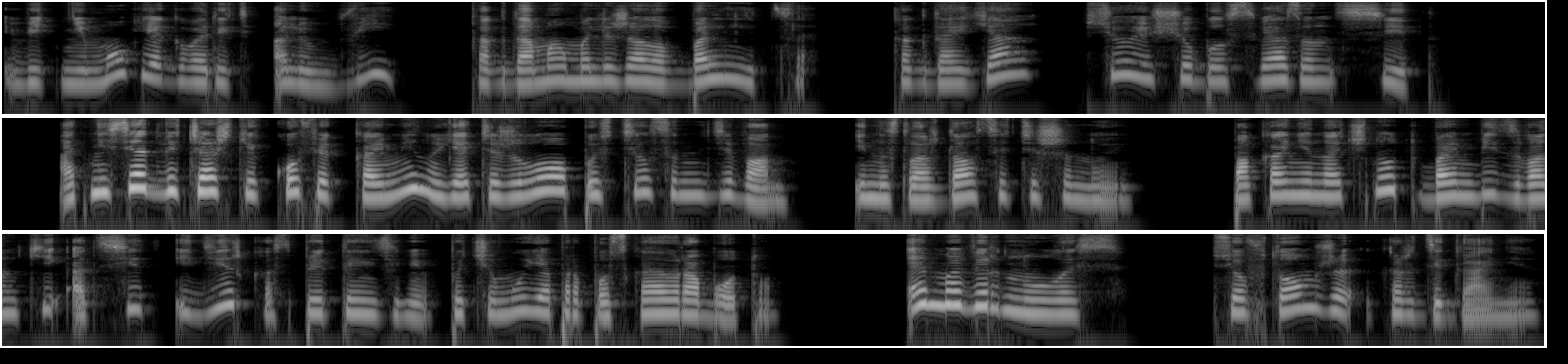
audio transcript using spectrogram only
ведь не мог я говорить о любви, когда мама лежала в больнице, когда я все еще был связан с Сид. Отнеся две чашки кофе к камину, я тяжело опустился на диван и наслаждался тишиной, пока не начнут бомбить звонки от Сид и Дирка с претензиями, почему я пропускаю работу. Эмма вернулась, все в том же кардигане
